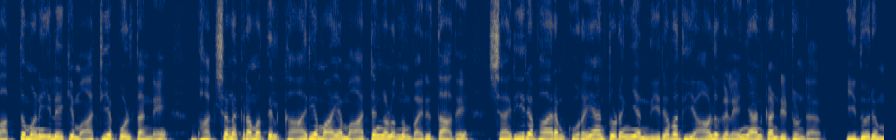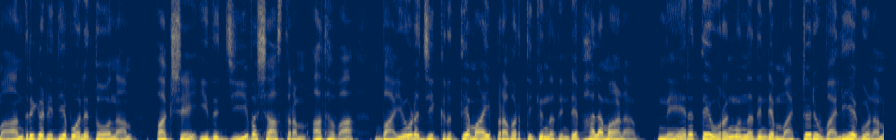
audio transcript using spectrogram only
പത്ത് മണിയിലേക്ക് മാറ്റിയപ്പോൾ തന്നെ ഭക്ഷണക്രമത്തിൽ കാര്യമായ മാറ്റങ്ങളൊന്നും വരുത്താതെ ശരീരഭാരം കുറയാൻ തുടങ്ങിയ നിരവധി ആളുകളെ ഞാൻ കണ്ടിട്ടുണ്ട്. ഇതൊരു മാന്ത്രികവിദ്യ പോലെ തോന്നാം പക്ഷേ ഇത് ജീവശാസ്ത്രം അഥവാ ബയോളജി കൃത്യമായി പ്രവർത്തിക്കുന്നതിന്റെ ഫലമാണ്. നേരത്തെ ഉറങ്ങുന്നതിന്റെ മറ്റൊരു വലിയ ഗുണം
